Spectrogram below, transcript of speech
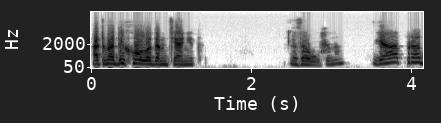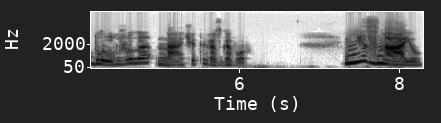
От воды холодом тянет. За ужином я продолжила начатый разговор. Не знаю,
